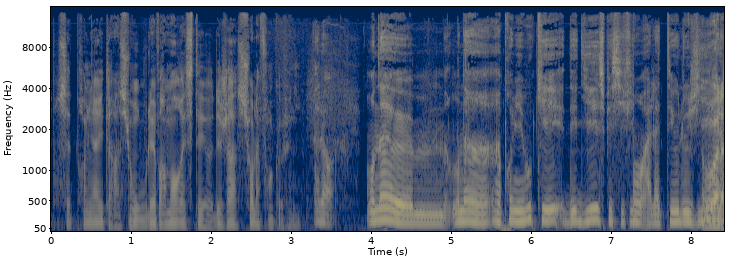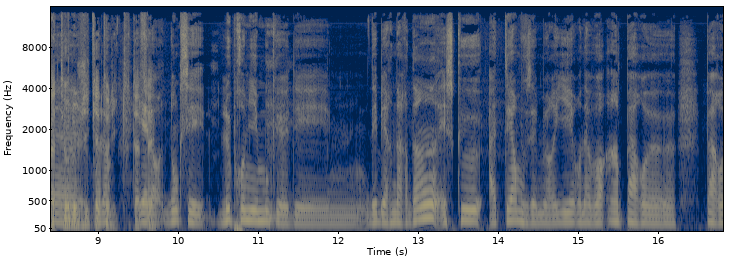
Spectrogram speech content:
pour cette première itération, on voulait vraiment rester déjà sur la francophonie. On a, euh, on a un, premier MOOC qui est dédié spécifiquement à la théologie. Voilà, euh, théologie catholique, tout à fait. Alors, donc c'est le premier MOOC euh, des, des Bernardins. Est-ce que à terme vous aimeriez en avoir un par par,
